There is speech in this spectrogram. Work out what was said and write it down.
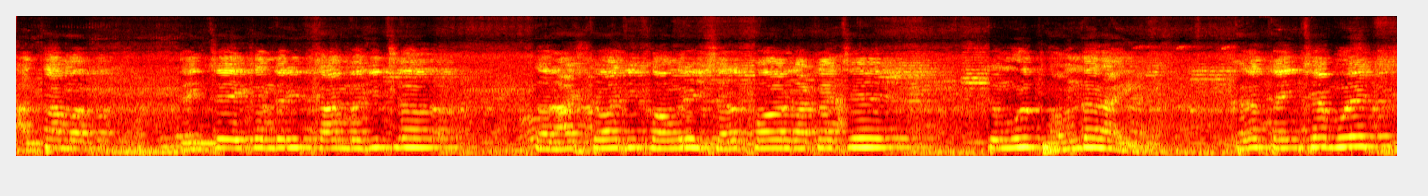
आता मग त्यांचं एकंदरीत काम बघितलं तर राष्ट्रवादी काँग्रेस शरद पवार गटाचे ते मूळ फाउंडर आहे. खरं त्यांच्यामुळेच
